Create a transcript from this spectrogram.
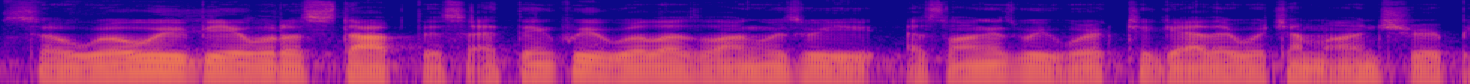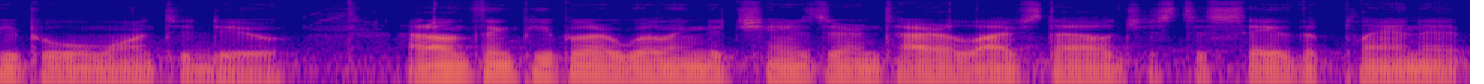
So will we be able to stop this? I think we will as long as we as long as we work together, which I'm unsure people will want to do. I don't think people are willing to change their entire lifestyle just to save the planet.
